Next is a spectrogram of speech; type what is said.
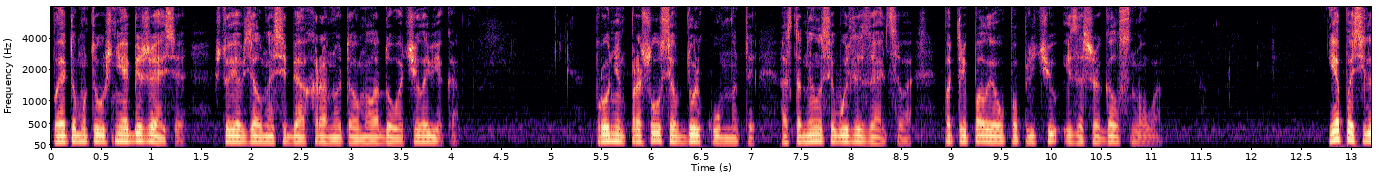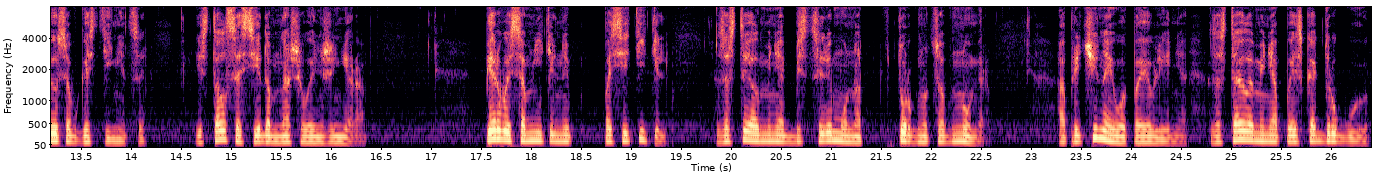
Поэтому ты уж не обижайся, что я взял на себя охрану этого молодого человека. Пронин прошелся вдоль комнаты, остановился возле Зайцева, потрепал его по плечу и зашагал снова. Я поселился в гостинице и стал соседом нашего инженера. Первый сомнительный посетитель заставил меня бесцеремонно вторгнуться в номер а причина его появления заставила меня поискать другую,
